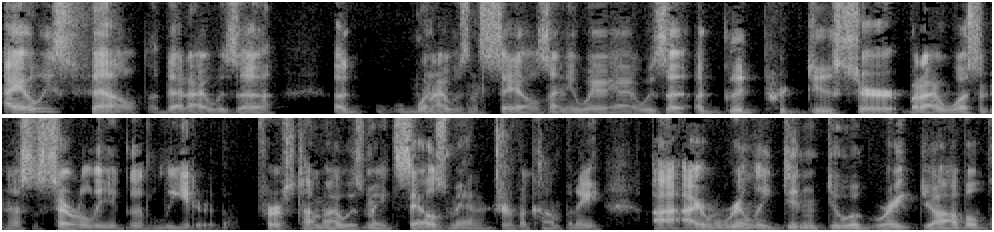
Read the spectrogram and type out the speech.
I always felt that I was a, a when I was in sales anyway, I was a, a, good producer, but I wasn't necessarily a good leader. The first time I was made sales manager of a company, I really didn't do a great job of,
